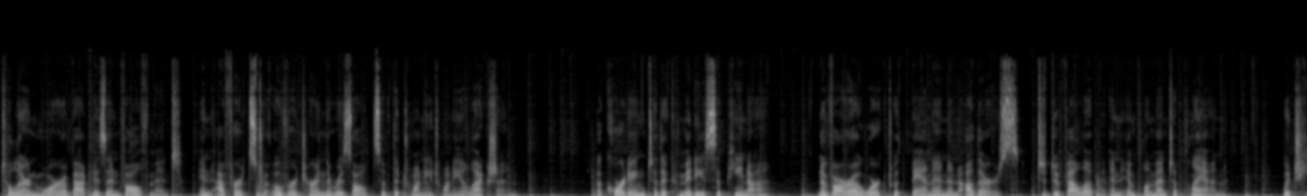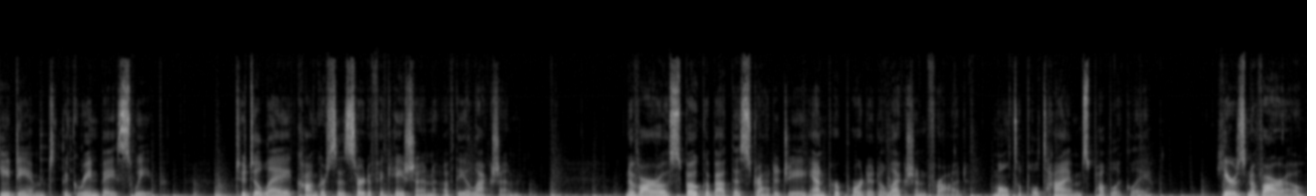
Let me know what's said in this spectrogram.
to learn more about his involvement in efforts to overturn the results of the 2020 election. According to the committee's subpoena, Navarro worked with Bannon and others to develop and implement a plan, which he deemed the Green Bay sweep, to delay Congress's certification of the election. Navarro spoke about this strategy and purported election fraud multiple times publicly. Here's Navarro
